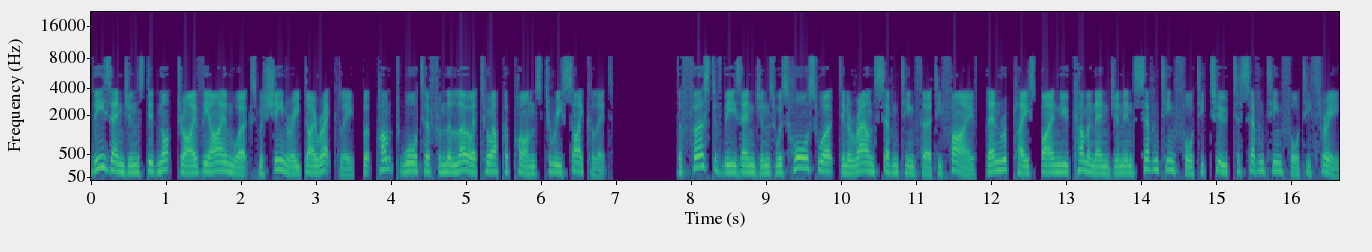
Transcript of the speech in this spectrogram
These engines did not drive the ironworks machinery directly, but pumped water from the lower to upper ponds to recycle it. The first of these engines was horse-worked in around 1735, then replaced by a Newcomen engine in 1742 to 1743.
